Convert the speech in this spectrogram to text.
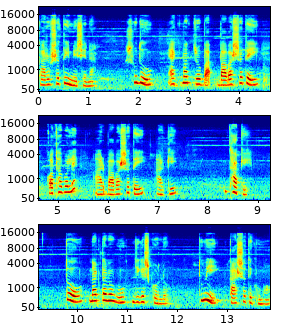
কারোর সাথেই মেশে না। শুধু একমাত্র বাবার সাথেই কথা বলে আর বাবার সাথেই আর কি থাকে। তো ডাক্তারবাবু জিজ্ঞেস করল, তুমি কার সাথে ঘুমাও?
